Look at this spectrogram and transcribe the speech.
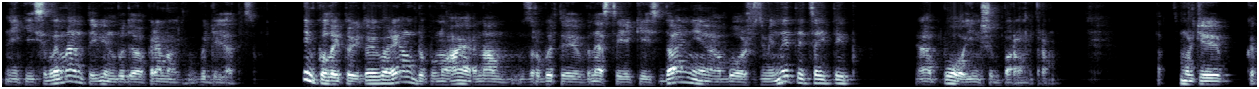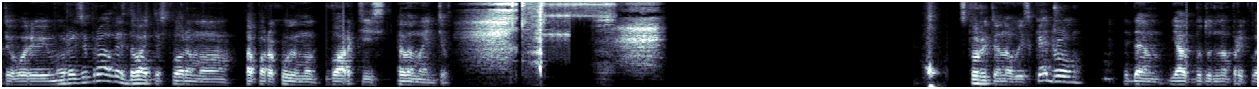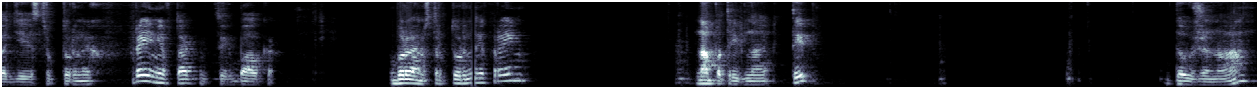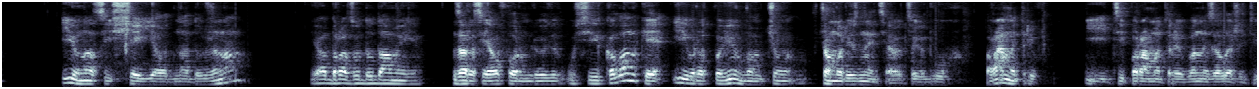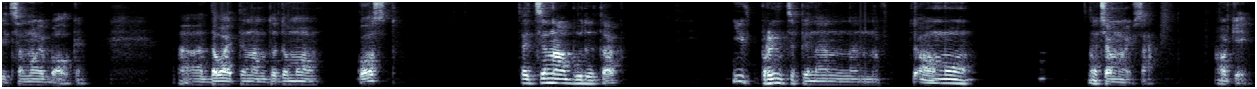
якийсь елемент, і він буде окремо виділятися. Інколи той той варіант допомагає нам зробити, внести якісь дані або ж змінити цей тип е, по іншим параметрам. З мультикатегорією ми розібрались. Давайте створимо та порахуємо вартість елементів. Створити новий schedule. Ідемо, я буду на прикладі структурних фреймів, так, в цих балках. Обираємо структурний фрейм. Нам потрібен тип, довжина. І у нас іще є одна довжина. Я одразу додам її. Зараз я оформлю усі колонки і розповім вам, в чому різниця цих двох параметрів. І ці параметри вони залежать від самої балки. Е, Давайте нам додамо cost. Це ціна буде, так? І, в принципі, на, на, на цьому. На цьому і все. Окей.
